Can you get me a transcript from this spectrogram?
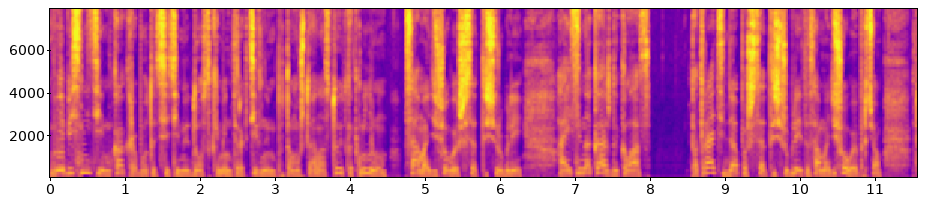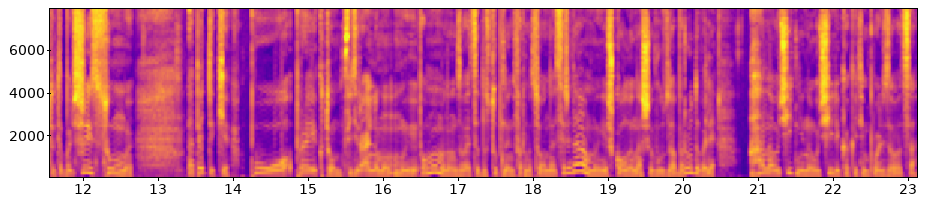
Вы объясните им, как работать с этими досками интерактивными, потому что она стоит как минимум самая дешевая 60 тысяч рублей. А если на каждый класс потратить, да, по 60 тысяч рублей, это самое дешевое причем, то это большие суммы. Опять-таки, по проекту федеральному мы, по-моему, она называется «Доступная информационная среда», мы школы, наши вузы оборудовали, а научить не научили, как этим пользоваться.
